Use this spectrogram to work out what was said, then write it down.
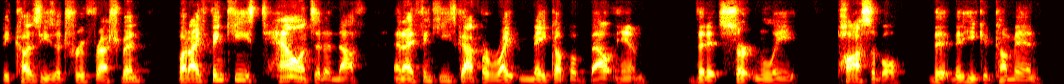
because he's a true freshman. But I think he's talented enough, and I think he's got the right makeup about him that it's certainly possible that, that he could come in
